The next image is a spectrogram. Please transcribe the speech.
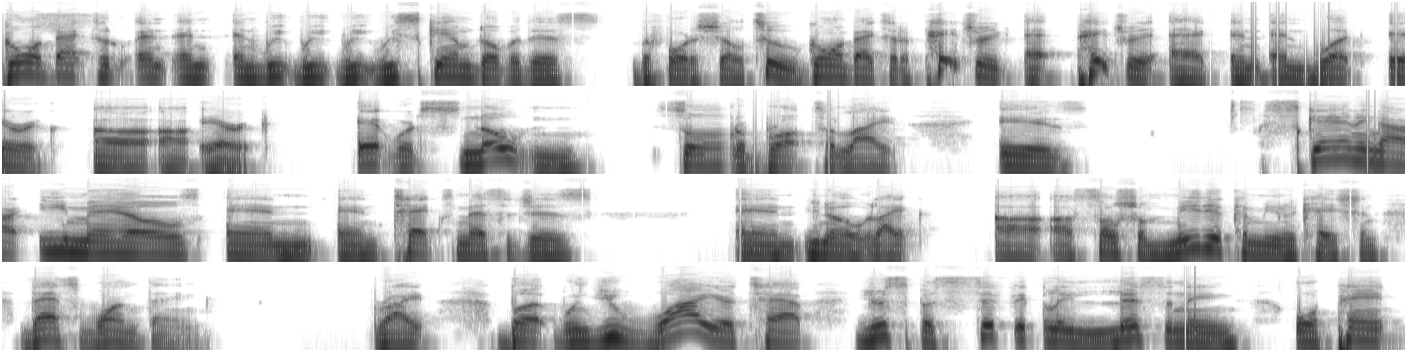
going back to and and and we we we, we skimmed over this before the show too. Going back to the Patriot Act, Patriot Act and and what Eric uh, uh Eric Edward Snowden sort of brought to light is scanning our emails and and text messages and you know like uh, uh social media communication that's one thing right? But when you wiretap you're specifically listening or paying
